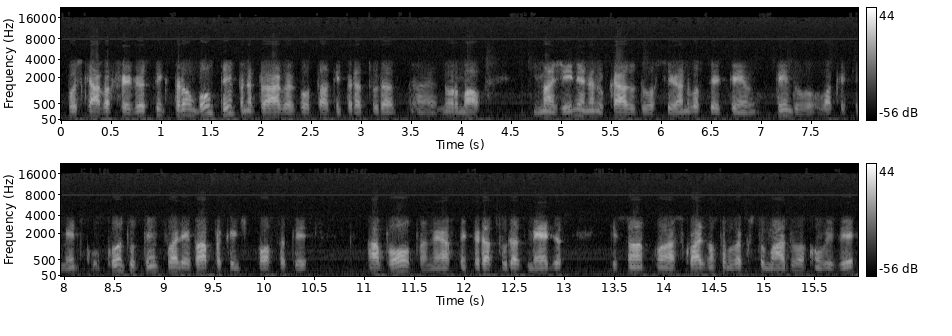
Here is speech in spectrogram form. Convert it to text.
depois que a água ferveu, você tem que esperar um bom tempo, né, para a água voltar à temperatura uh, normal. Imagine, né, no caso do oceano, você tem, tendo o aquecimento, quanto tempo vai levar para que a gente possa ter a volta, né, às temperaturas médias que são com as quais nós estamos acostumados a conviver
